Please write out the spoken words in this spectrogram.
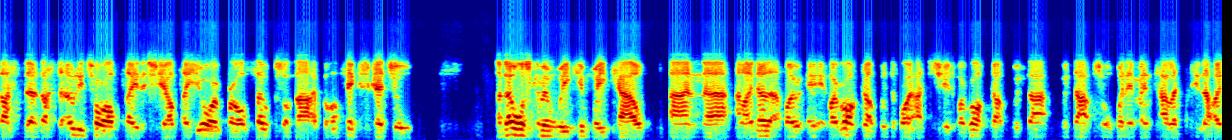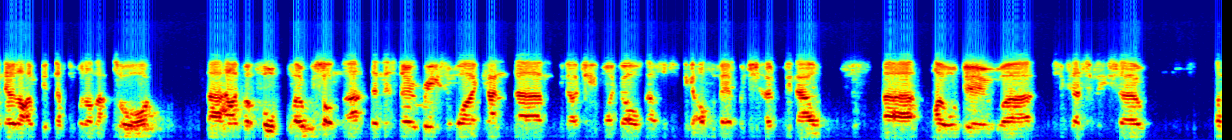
That's the that's the only tour I'll play this year. I'll play Europro. I'll focus on that. I've got a fixed schedule. I know what's coming week in, week out. And uh, and I know that if I, if I rock up with the right attitude, if I rock up with that with that sort of winning mentality, that I know that I'm good enough to win on that tour, uh, and I put full focus on that, then there's no reason why I can't um, you know achieve my goal. That was to get off of it, which hopefully now uh, I will do uh, successfully. So I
